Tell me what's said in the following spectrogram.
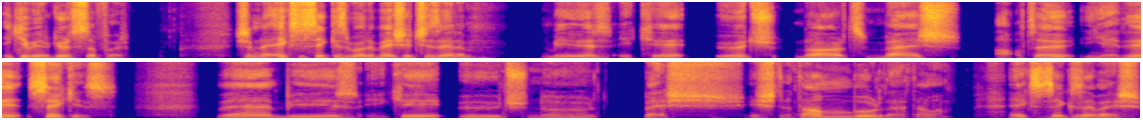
2 virgül 0. Şimdi eksi 8 bölü 5'i çizelim. 1, 2, 3, 4, 5, 6, 7, 8. Ve 1, 2, 3, 4, 5. İşte tam burada, tamam. Eksi 8'e 5.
